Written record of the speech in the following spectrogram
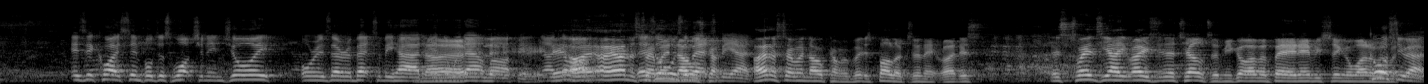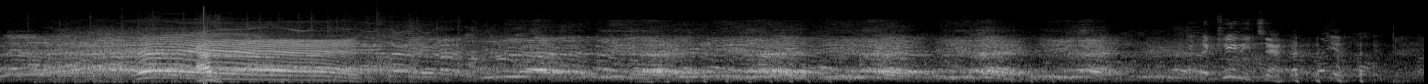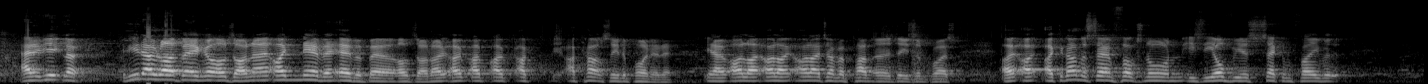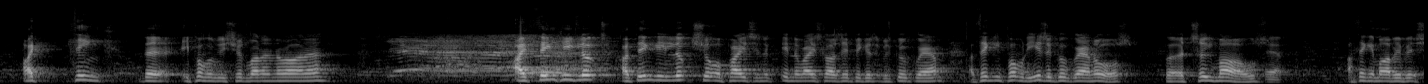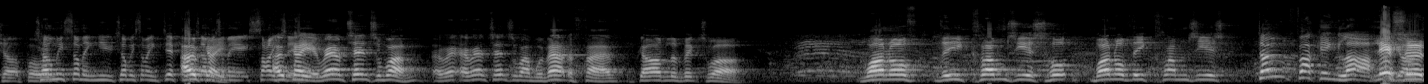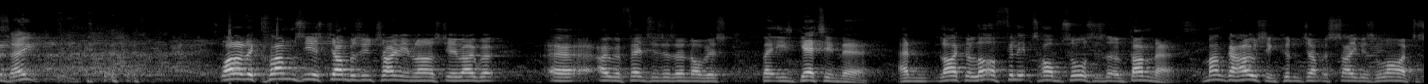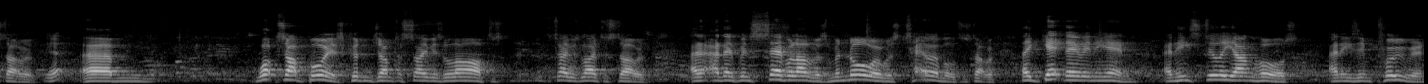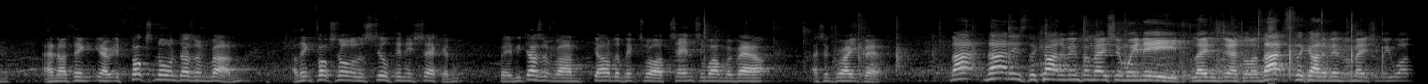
is it quite simple, just watch and enjoy, or is there a bet to be had in the without market? No, come I, on. I understand There's when always a Noel's bet co- to be had. I understand when Noel coming, but it's bollocks, isn't it? Right? There's, there's 28 races at Cheltenham. You've got to have a bet in every single one Of them. of course you have. Hey! And if you look, if you don't like betting at odds on, I, I never ever bet at odds on. I, I, I, I, I can't see the point in it. You know, I like, I like, I like to have a punt at a decent price. I, I, I can understand Fox Norton. is the obvious second favourite. I think that he probably should run in the Ryanair. I think he looked. I think he looked short of pace in the, in the race last year because it was good ground. I think he probably is a good ground horse, but at two miles, Yeah. I think it might be a bit sharp for Tell me something new, tell me something different, tell me something exciting. Okay, around 10 to 1, around 10 to 1, without the fav, Garde la Victoire. One of the clumsiest, ho- one of the clumsiest, Don't fucking laugh, for Listen. God's sake. one of the clumsiest jumpers in training last year over, uh, over fences as a novice, but he's getting there. And like a lot of Phillips Hobbs horses that have done that, Monkerhostin couldn't jump to save his life to start with. Yeah. Um, What's Up Boys couldn't jump to save his life to, save his life to start with. And, and there've been several others. Menorah was terrible to start with. They get there in the end, and he's still a young horse, and he's improving. And I think, you know, if Fox Norton doesn't run, I think Fox Norton will still finish second. But if he doesn't run, Garde la Victoire 10 to 1 without, that's a great bet. That, that is the kind of information we need, ladies and gentlemen. That's the kind of information we want.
